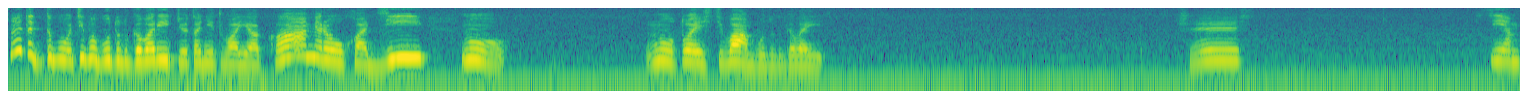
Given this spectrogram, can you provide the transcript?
ну это типа, типа будут говорить, это не твоя камера, уходи. Ну, ну то есть вам будут говорить. шесть, семь.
